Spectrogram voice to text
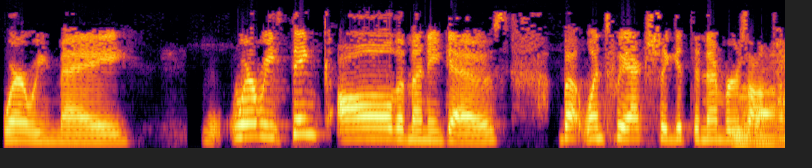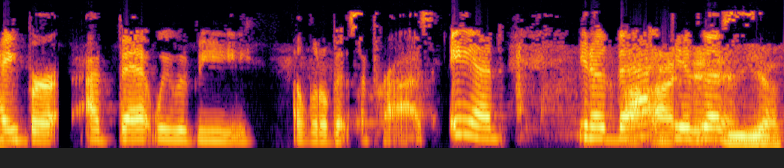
where we may where we think all the money goes. But once we actually get the numbers right. on paper, I bet we would be a little bit surprised. And, you know, that uh, gives us, yes.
